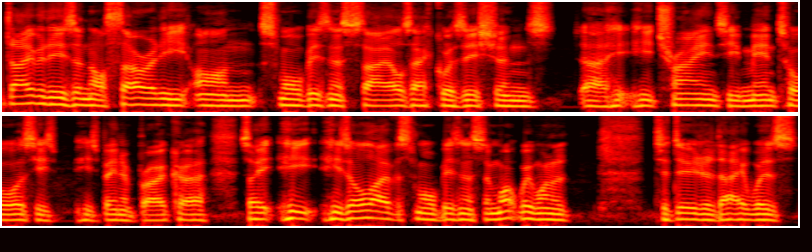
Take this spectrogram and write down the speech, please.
David is an authority on small business sales, acquisitions. Uh, he, he, trains, he mentors, he's, he's been a broker. So he, he's all over small business. And what we wanted to do today was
